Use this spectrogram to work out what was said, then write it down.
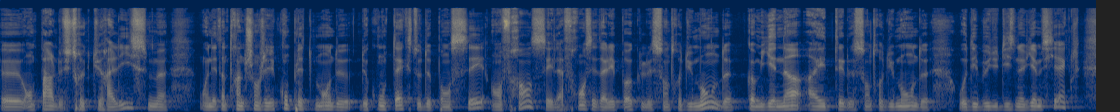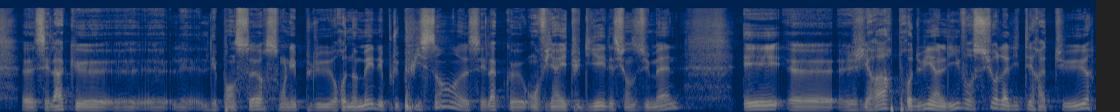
on parle de structuralisme. On est en train de changer complètement de, contexte de pensée en France. Et la France est à l'époque le centre du monde, comme Iéna a été le centre du monde au début du 19e siècle. C'est là que les penseurs sont les plus renommés, les plus puissants. C'est là qu'on vient étudier les sciences humaines. Et euh, Girard produit un livre sur la littérature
